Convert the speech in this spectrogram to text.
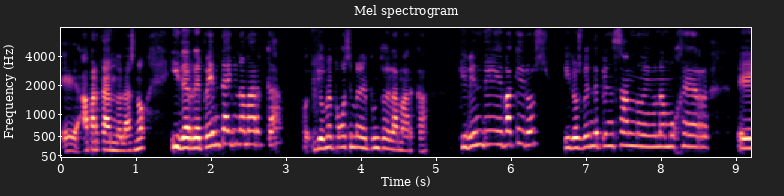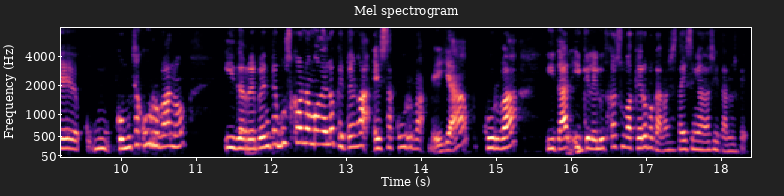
eh, apartándolas, ¿no? Y de repente hay una marca, pues, yo me pongo siempre en el punto de la marca, que vende vaqueros y los vende pensando en una mujer eh, con mucha curva, ¿no? y de repente busca una modelo que tenga esa curva, bella, curva y tal, y que le luzca su vaquero, porque además está diseñada así y tal, no es que.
